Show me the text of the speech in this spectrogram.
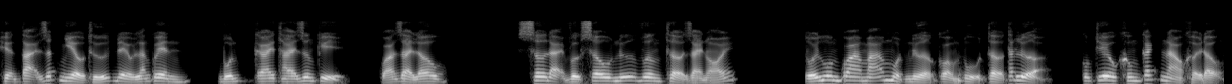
hiện tại rất nhiều thứ đều lãng quên, bốn cái thái dương kỷ, quá dài lâu. Sơ đại vực sâu nữ vương thở dài nói. Tối hôm qua mã một nửa cỏm tủ tờ tắt lửa, cục tiêu không cách nào khởi động,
